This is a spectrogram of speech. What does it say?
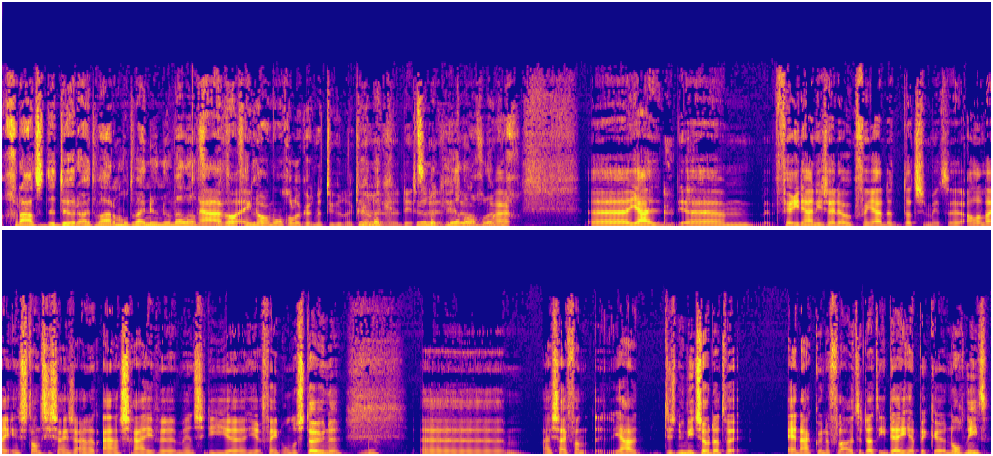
gratis de deur uit. Waarom moeten wij nu nog wel af? Ja, wel enorm ongelukkig natuurlijk. Tuurlijk, eh, dit, tuurlijk, eh, dit heel ook. ongelukkig. Maar, eh, ja, ehm Feridani zei ook van ja, dat, dat ze met allerlei instanties zijn ze aan het aanschrijven. Mensen die eh Heerenveen ondersteunen. Ja. Ehm, hij zei van ja, het is nu niet zo dat we ernaar kunnen fluiten. Dat idee heb ik nog niet.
